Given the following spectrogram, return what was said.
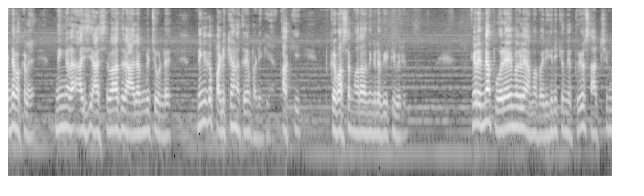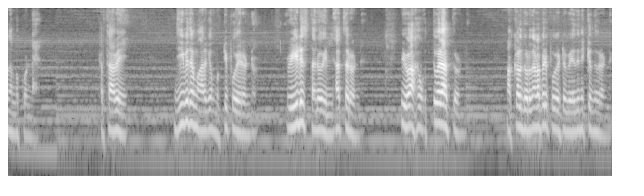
എന്റെ മക്കളെ നിങ്ങൾ ആശി ആശീർവാദത്തിൽ ആലംബിച്ചുകൊണ്ട് നിങ്ങൾക്ക് പഠിക്കാൻ അത്രയും പഠിക്കുക. ബാക്കി കൃപാസം മാറാതെ നിങ്ങളുടെ വീട്ടിൽ വരും. നിങ്ങളുടെ എല്ലാ പോരായ്മകളെ അമ്മ പരിഹരിക്കുന്ന എത്രയോ സാക്ഷ്യങ്ങൾ നമുക്കുണ്ട്. കർത്താവെ ജീവിതമാർഗം മുട്ടിപ്പോയവരുണ്ട്. വീട് സ്ഥലവും ഇല്ലാത്തവരുണ്ട്. വിവാഹം ഒത്തുവരാത്തവരുണ്ട്. മക്കൾ ദുർനടപ്പിൽ പോയിട്ട് വേദനിക്കുന്നവരുണ്ട്.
